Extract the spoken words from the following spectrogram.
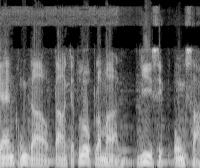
กนของดาวต่างจากโลกประมาณ 20 องศา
